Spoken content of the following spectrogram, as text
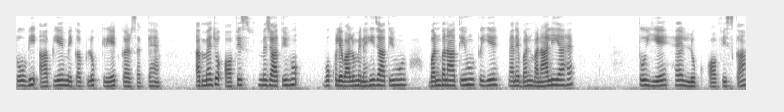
तो भी आप ये मेकअप लुक क्रिएट कर सकते हैं। अब मैं जो ऑफ़िस में जाती हूँ, वो खुले बालों में नहीं जाती हूँ, बन बनाती हूँ तो ये मैंने बन बना लिया है। तो ये है लुक ऑफ़िस का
